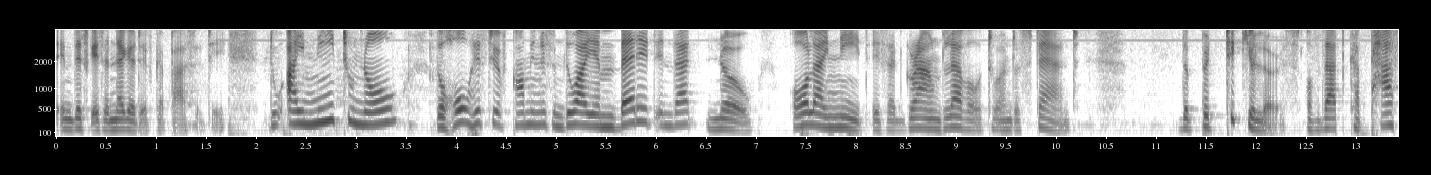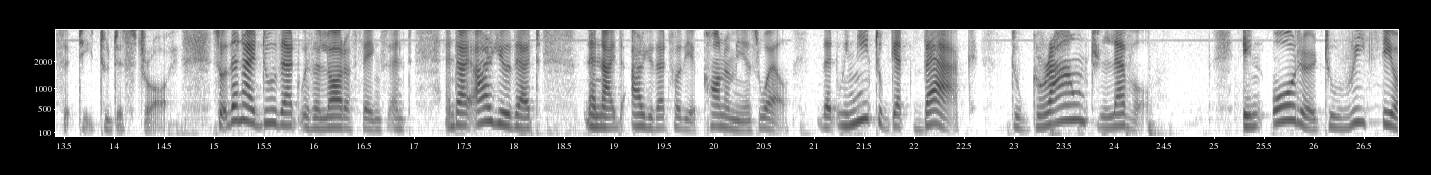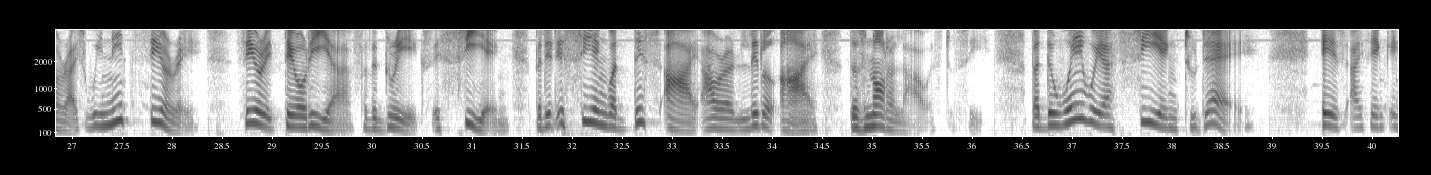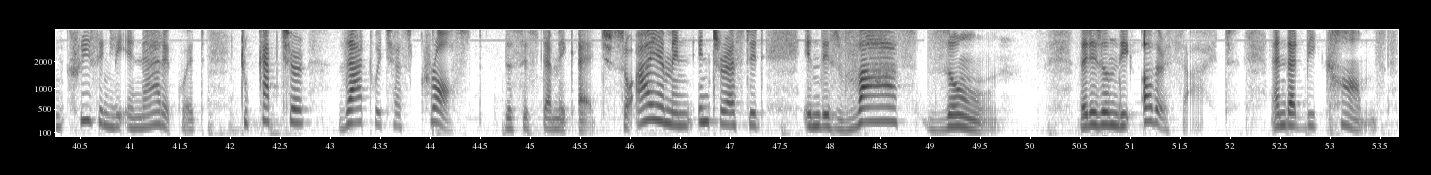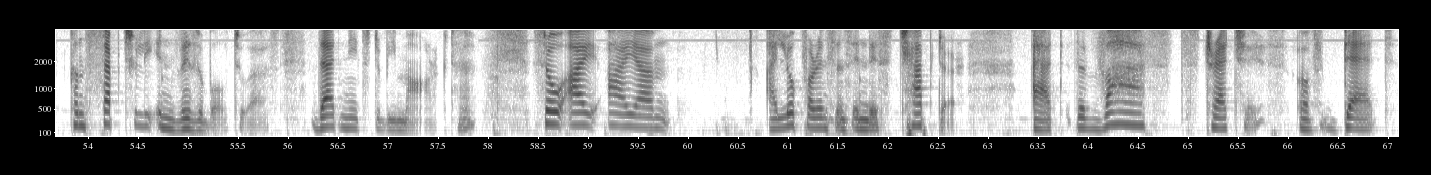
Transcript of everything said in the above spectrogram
in this case a negative capacity. Do I need to know the whole history of communism, do I embed it in that? No. All I need is at ground level to understand the particulars of that capacity to destroy. So then I do that with a lot of things, and, and I argue that, and I argue that for the economy as well, that we need to get back to ground level in order to re theorize. We need theory theory, theoria for the Greeks, is seeing, but it is seeing what this eye, our little eye, does not allow us to see. But the way we are seeing today is, I think, increasingly inadequate to capture that which has crossed the systemic edge. So I am in, interested in this vast zone that is on the other side and that becomes conceptually invisible to us. That needs to be marked. Huh? So I, I, um, I look, for instance, in this chapter at the vast stretches of dead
